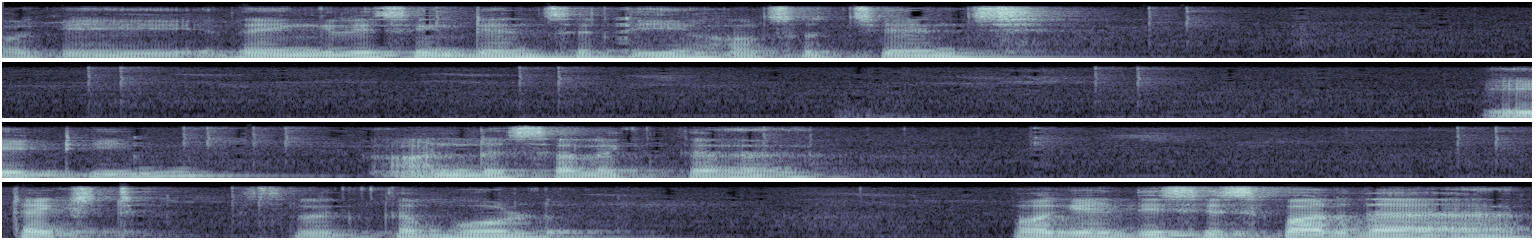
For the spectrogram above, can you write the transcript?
okay the increasing density also change. 18 and select the text. Select the bold okay this is for the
